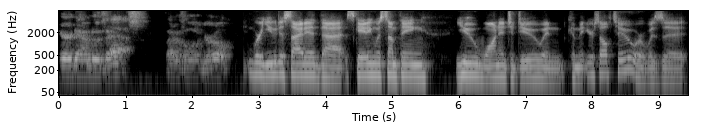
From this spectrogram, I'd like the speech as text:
hair down to his ass." I was a little girl. were you decided that skating was something you wanted to do and commit yourself to, or was it?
